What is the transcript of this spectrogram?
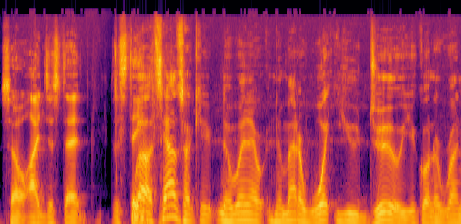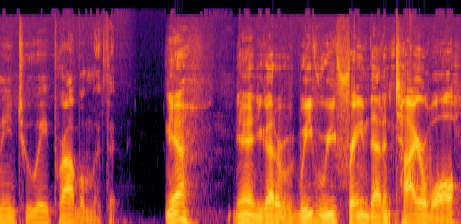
So I just at the state. Well, it sounds like you, no matter no matter what you do, you're going to run into a problem with it. Yeah. Yeah, you got to we reframed that entire wall,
